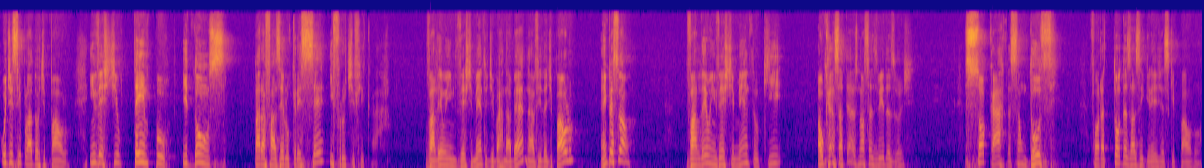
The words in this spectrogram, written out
o discipulador de Paulo, investiu tempo e dons para fazê-lo crescer e frutificar. Valeu o investimento de Barnabé na vida de Paulo? Hein, pessoal? Valeu o investimento que alcança até as nossas vidas hoje. Só cartas, são doze fora todas as igrejas que Paulo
